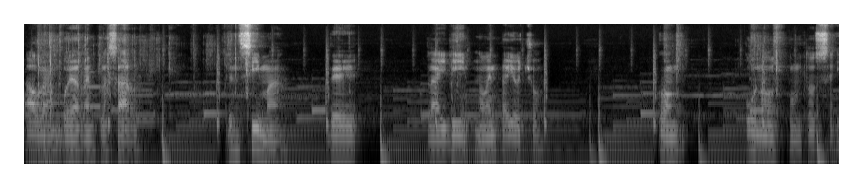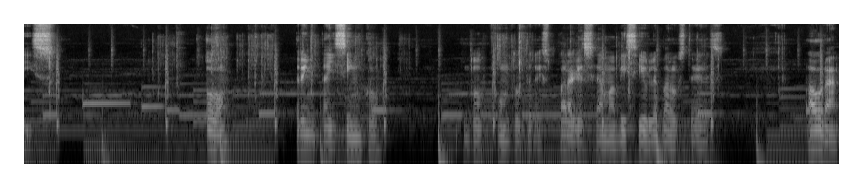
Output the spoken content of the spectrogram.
Ahora voy a reemplazar encima de la ID 98 con 1.6 o 35 2.3 para que sea más visible para ustedes. Ahora,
